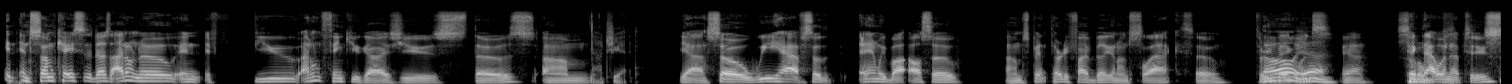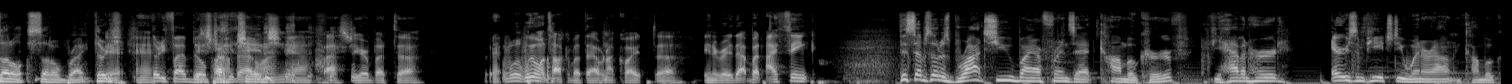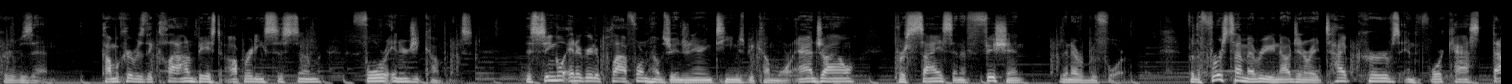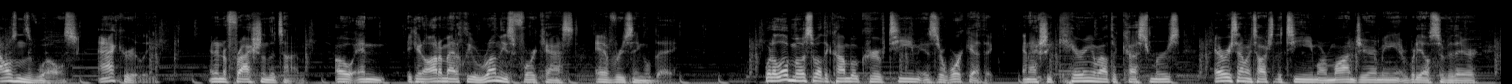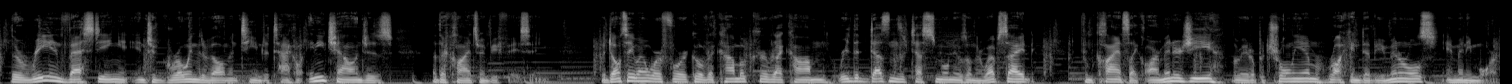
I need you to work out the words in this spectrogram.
In, in some cases, it does. I don't know, and if you, I don't think you guys use those. Um, Not yet. yeah, so we have so, and we bought also um, spent thirty five billion on Slack. So three Oh, big yeah. ones. Yeah, pick that one up too. Subtle, subtle brag. 30, Yeah, yeah. 35 bill Just pocket change. one, yeah, last year, but uh, we, we won't talk about that. We're not quite uh, integrated that, but I think This episode is brought to you by our friends at Combo Curve. If you haven't heard, Aries and PHDwin around and Combo Curve is in. Combo Curve is the cloud based operating system for energy companies. The single integrated platform helps your engineering teams become more agile, precise, and efficient than ever before. For the first time ever, you now generate type curves and forecast thousands of wells accurately and in a fraction of the time. Oh, and it can automatically run these forecasts every single day. What I love most about the Combo Curve team is their work ethic and actually caring about their customers. Every time I talk to the team, Armand, Jeremy, everybody else over there, they're reinvesting into growing the development team to tackle any challenges that their clients may be facing. But don't take my word for it. Go over to combocurve.com, read the dozens of testimonials on their website from clients like Arm Energy, Laredo Petroleum, Rock and W Minerals, and many more.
